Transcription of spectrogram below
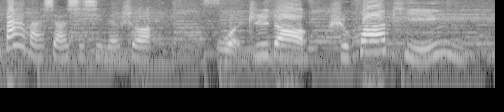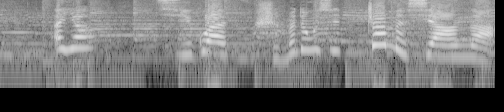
爸爸笑嘻嘻地说：“我知道是花瓶。”哎呀，奇怪，什么东西这么香啊？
